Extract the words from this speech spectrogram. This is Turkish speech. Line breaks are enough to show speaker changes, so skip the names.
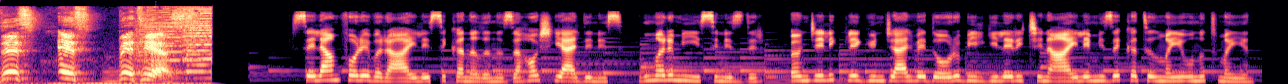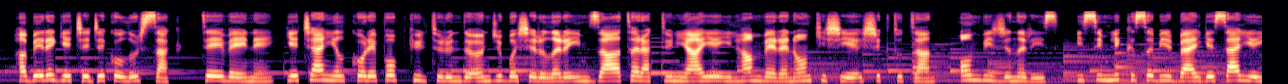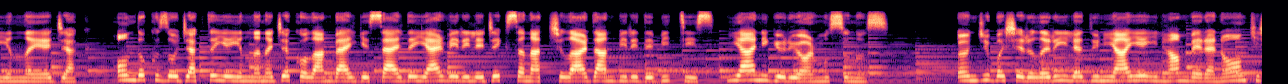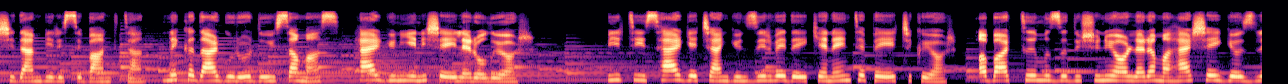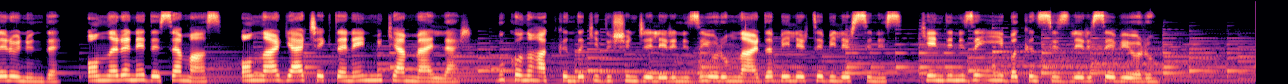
This is BTS.
Selam Forever ailesi kanalınıza hoş geldiniz. Umarım iyisinizdir. Öncelikle güncel ve doğru bilgiler için ailemize katılmayı unutmayın. Habere geçecek olursak, TVN, geçen yıl Kore pop kültüründe öncü başarılara imza atarak dünyaya ilham veren 10 kişiye ışık tutan, On Visionaries, isimli kısa bir belgesel yayınlayacak. 19 Ocak'ta yayınlanacak olan belgeselde yer verilecek sanatçılardan biri de BTS, yani görüyor musunuz? Öncü başarılarıyla dünyaya ilham veren o 10 kişiden birisi Bangtan. Ne kadar gurur duysam az, her gün yeni şeyler oluyor. BTS her geçen gün zirvedeyken en tepeye çıkıyor. Abarttığımızı düşünüyorlar ama her şey gözler önünde. Onlara ne desem az, onlar gerçekten en mükemmeller. Bu konu hakkındaki düşüncelerinizi yorumlarda belirtebilirsiniz. Kendinize iyi bakın sizleri seviyorum.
